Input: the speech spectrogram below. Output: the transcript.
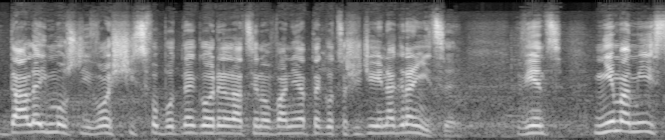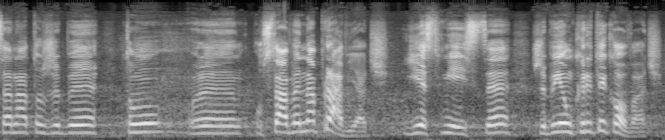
dalej możliwości swobodnego relacjonowania tego, co się dzieje na granicy. Więc nie ma miejsca na to, żeby tą e, ustawę naprawiać. Jest miejsce, żeby ją krytykować.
